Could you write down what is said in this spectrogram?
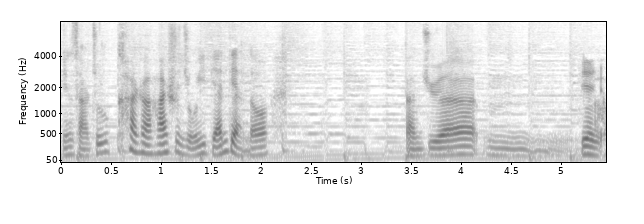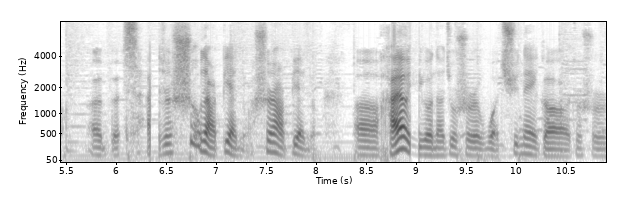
仅此而就是看上还是有一点点的感觉，嗯，别扭，呃不，就是有点别扭，是有点别扭。呃，还有一个呢，就是我去那个，就是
